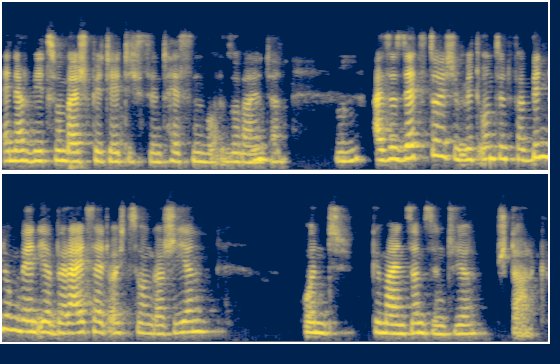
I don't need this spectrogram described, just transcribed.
NRW zum Beispiel tätig sind, Hessen und so mhm. weiter. Mhm. Also setzt euch mit uns in Verbindung, wenn ihr bereit seid, euch zu engagieren. Und gemeinsam sind wir stark.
